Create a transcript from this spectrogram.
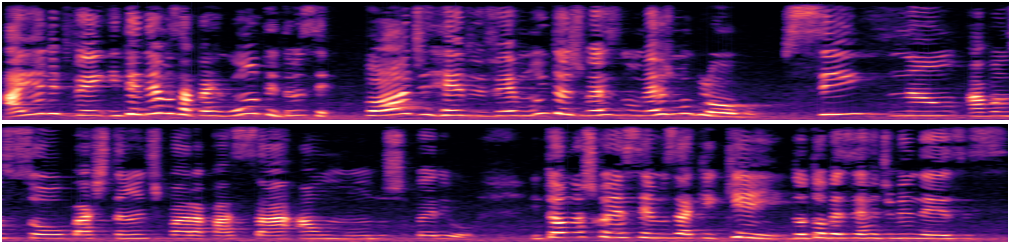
Aí ele vem, entendemos a pergunta? Então, assim, pode reviver muitas vezes no mesmo globo, se não avançou bastante para passar a um mundo superior. Então, nós conhecemos aqui quem? Doutor Bezerra de Menezes.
